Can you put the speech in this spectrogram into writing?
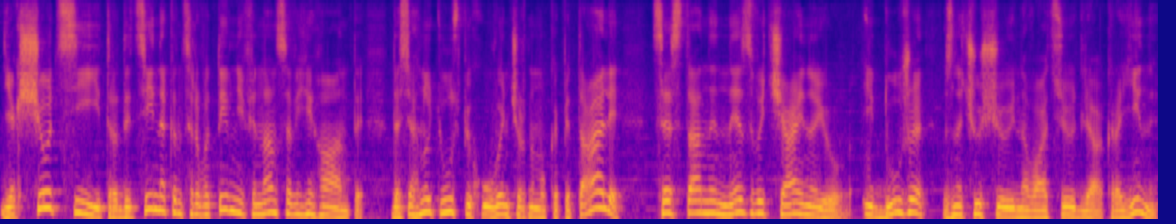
Якщо ці традиційно консервативні фінансові гіганти досягнуть успіху у венчурному капіталі, це стане незвичайною і дуже значущою інновацією для країни.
